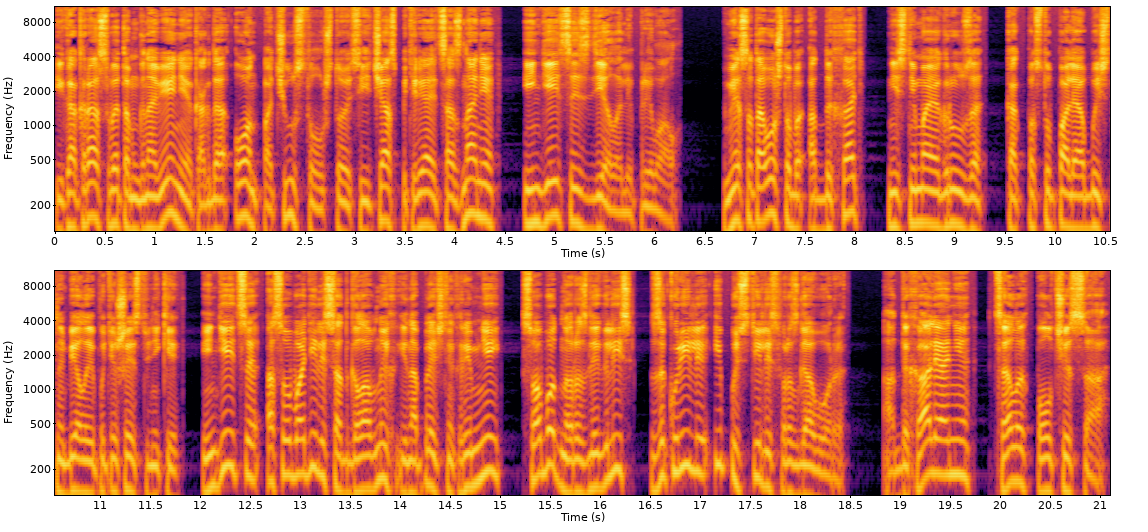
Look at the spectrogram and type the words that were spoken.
И как раз в это мгновение, когда он почувствовал, что сейчас потеряет сознание, индейцы сделали привал. Вместо того, чтобы отдыхать, не снимая груза, как поступали обычно белые путешественники, индейцы освободились от головных и наплечных ремней, свободно разлеглись, закурили и пустились в разговоры. Отдыхали они целых полчаса.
